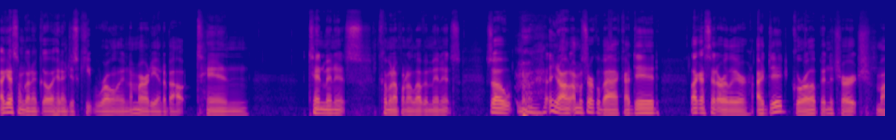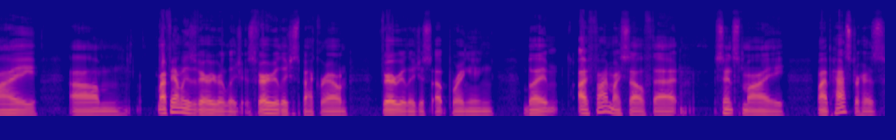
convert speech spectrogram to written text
I guess I'm going to go ahead and just keep rolling. I'm already at about 10, 10 minutes, coming up on 11 minutes. So, you know, I'm going to circle back. I did, like I said earlier, I did grow up in the church. My, um, my family is very religious, very religious background, very religious upbringing. But I find myself that since my my pastor has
